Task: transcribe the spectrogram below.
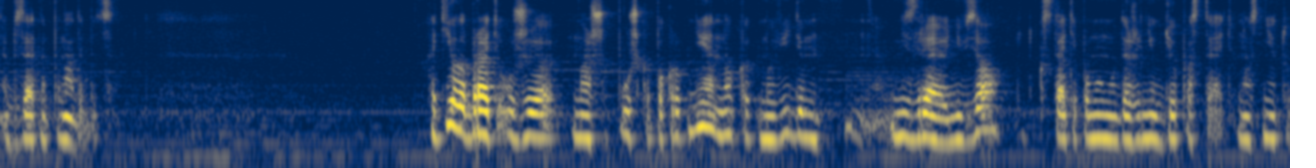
обязательно понадобятся. Хотела брать уже нашу пушку покрупнее, но как мы видим, не зря ее не взял. Тут, кстати, по-моему, даже негде поставить. У нас нету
